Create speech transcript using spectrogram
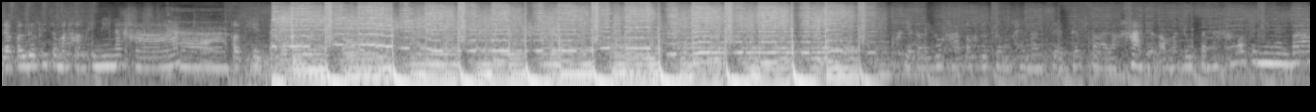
แล้วก็เลือกที่จะมาทำที่นี่นะคะค่ะโอเคจ้ะโอเคตอนนี้ลูกค้าก็คือเติมไขมันเสร็จเรียบร้อยแล้วค่ะ เดี๋ยวเรามาดูกันนะคะว่าเป็นยังไงบ้า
